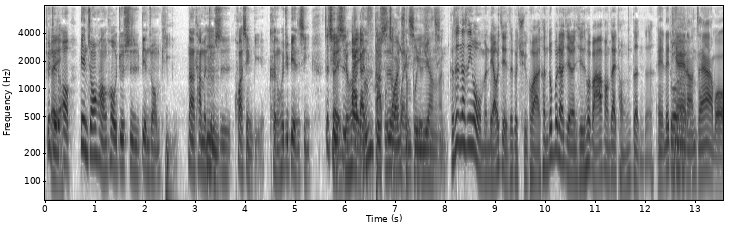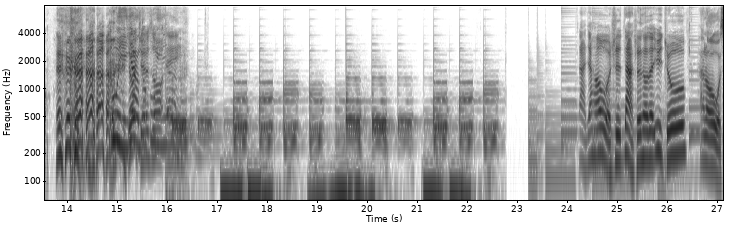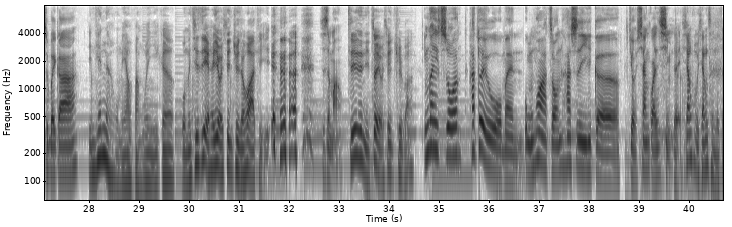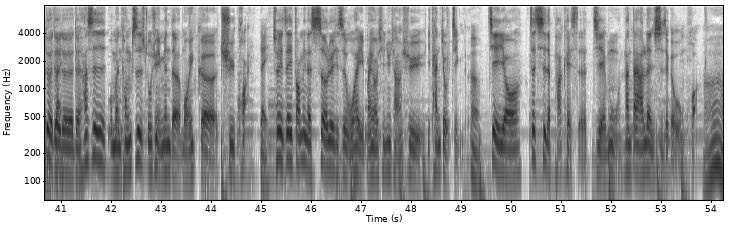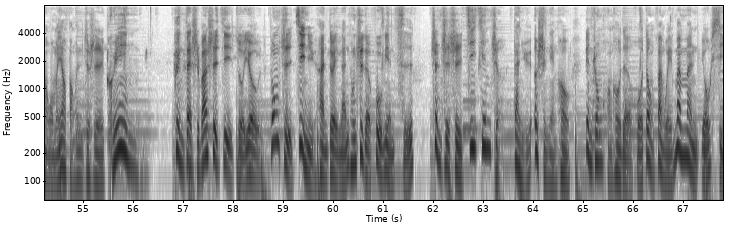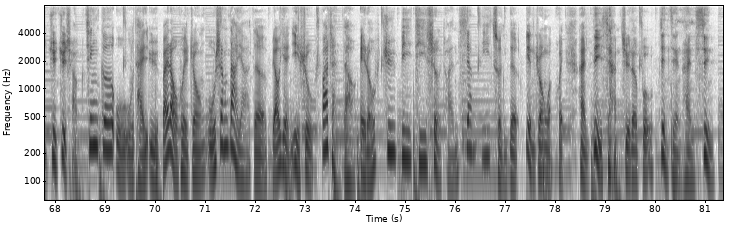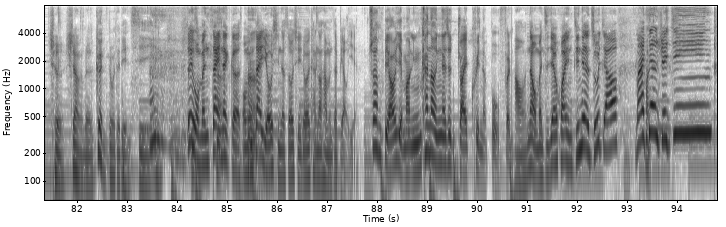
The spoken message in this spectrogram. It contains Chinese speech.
就觉得哦，变装皇后就是变装癖。那他们就是跨性别，嗯、可能会去变性，这其实是八竿子打不着关系的事情。嗯、完全不一样啊。可是那是因为我们了解这个区块，很多不了解的人其实会把它放在同等的。哎、欸，那天人怎样不？不一样，觉得说都不一样。欸、大家好，我是大舌头的玉珠。Hello，我是威哥。今天呢，我们要访问一个我们其实也很有兴趣的话题，是什么？其实是你最有兴趣吧？应该说，它对于我们文化中，它是一个有相关性的，对，相辅相成的存在。对对对对对，它是我们同志族群里面的某一个区块。对，所以这一方面的策略，其实我也蛮有兴趣，想要去一探究竟的。嗯，借由这次的 Podcast 的节目，让大家认识这个文化。啊，我们要访问的就是 Queen。更在十八世纪左右，通指妓女和对男同志的负面词，甚至是鸡奸者。但于二十年后，变装皇后的活动范围慢慢由喜剧剧场、轻歌舞舞台与百老汇中无伤大雅的表演艺术，发展到 LGBT 社团相依存的变装晚会和地下俱乐部，渐渐和性扯上了更多的联系。所以我们在那个我们在游行的时候，其实都会看到他们在表演。算表演吗？你们看到应该是 Drag Queen 的部分。好，那我们直接欢迎今天的主角麻亮水晶。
